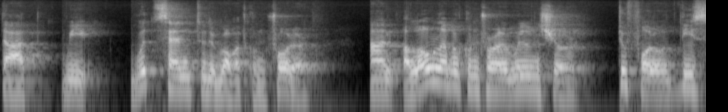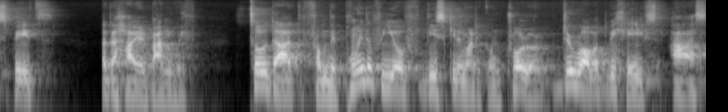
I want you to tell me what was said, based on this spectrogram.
that we would send to the robot controller and a low-level controller will ensure to follow these speeds at a higher bandwidth, so that from the point of view of this kinematic controller, the robot behaves as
